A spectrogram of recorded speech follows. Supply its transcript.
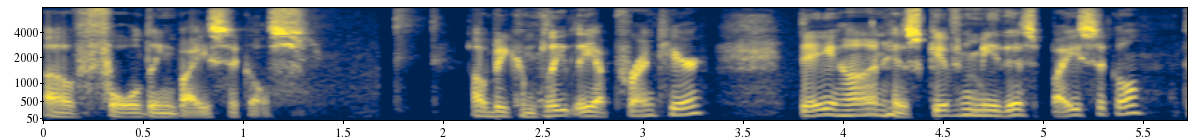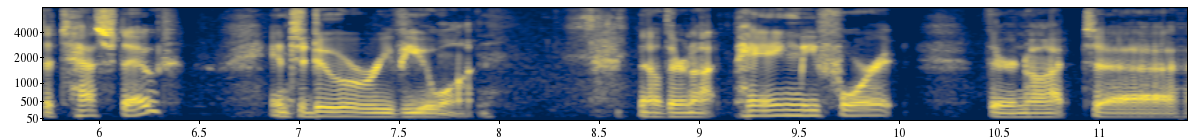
of folding bicycles. I'll be completely upfront here. Dahon has given me this bicycle to test out and to do a review on. Now, they're not paying me for it. They're not uh,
